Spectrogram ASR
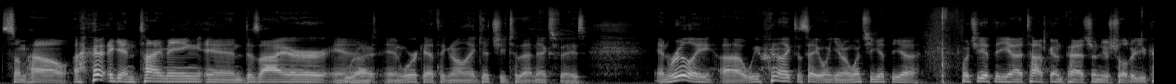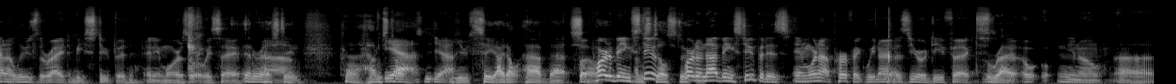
Somehow, again, timing and desire and Right. and work ethic and all that gets you to that next phase. And really, uh, we like to say, well, you know, once you get the uh, once you get the uh, Top Gun patch on your shoulder, you kind of lose the right to be stupid anymore. Is what we say. Interesting. Huh, I'm still, Um, yeah, yeah. You see, I don't have that. So But part of being stu- still stupid. part of not being stupid is, and we're not perfect. We don't have a zero defect, Right. uh, you know, uh,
